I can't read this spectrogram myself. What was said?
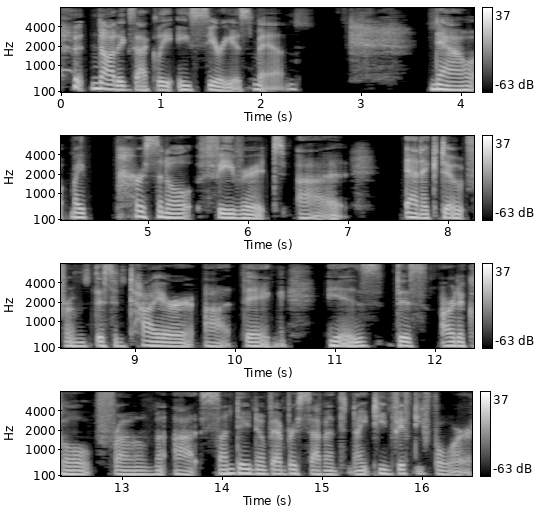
not exactly a serious man. Now, my personal favorite uh, anecdote from this entire uh, thing is this article from uh, Sunday, November 7th, 1954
